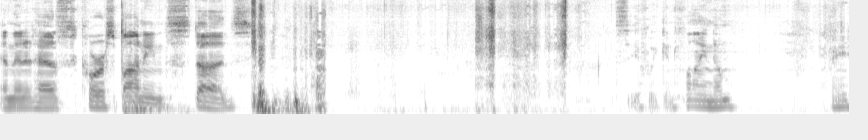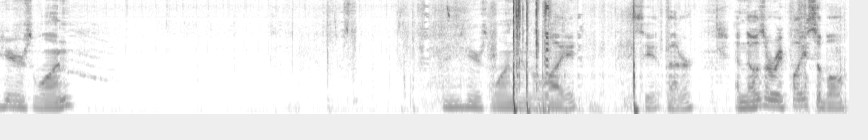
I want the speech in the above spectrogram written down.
and then it has corresponding studs. Let's see if we can find them. Right here's one. And here's one in the light. You see it better. And those are replaceable.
